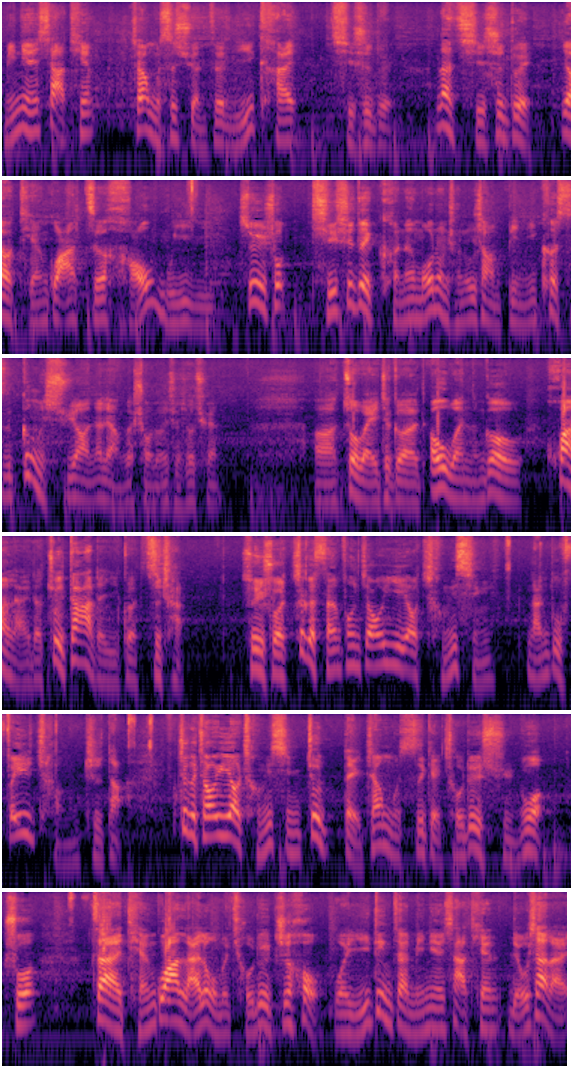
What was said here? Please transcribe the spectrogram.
明年夏天詹姆斯选择离开骑士队，那骑士队要甜瓜则毫无意义。所以说，骑士队可能某种程度上比尼克斯更需要那两个首轮选秀权，啊，作为这个欧文能够换来的最大的一个资产。所以说，这个三方交易要成型，难度非常之大。这个交易要成型，就得詹姆斯给球队许诺说，在甜瓜来了我们球队之后，我一定在明年夏天留下来，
